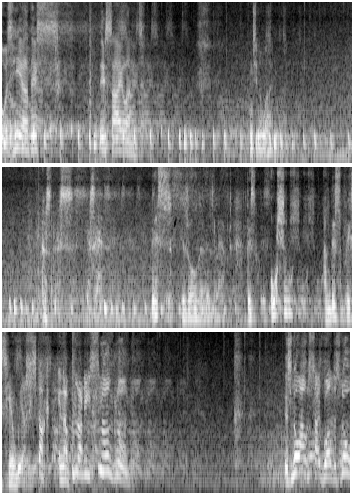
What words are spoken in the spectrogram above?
it was here, this. this island. And you know why? Because this is it. This is all there is left. This ocean and this place here. We are stuck in a bloody snow globe. There's no outside world, there's no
